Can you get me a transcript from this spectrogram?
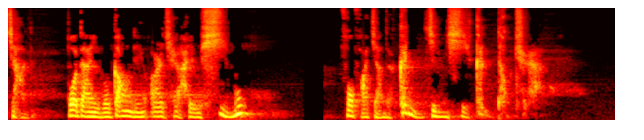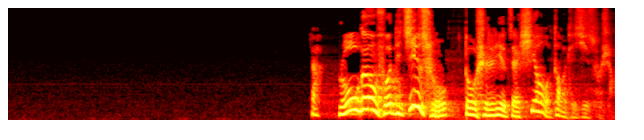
讲的不但有纲领，而且还有细目。佛法讲的更精细、更透彻啊！儒跟佛的基础都是立在孝道的基础上。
